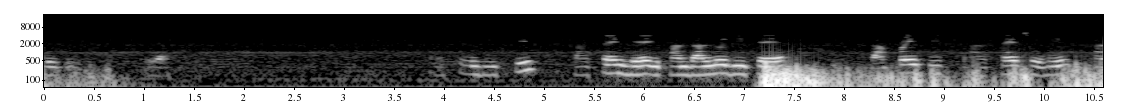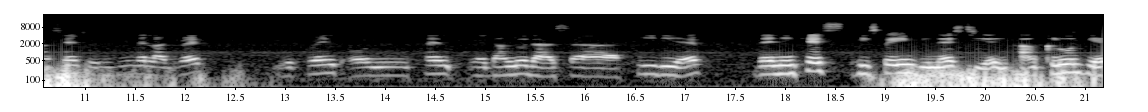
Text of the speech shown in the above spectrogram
You don't want to send to him. You can send here. You can download it here. Then in case he's paying the next year you can clone here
